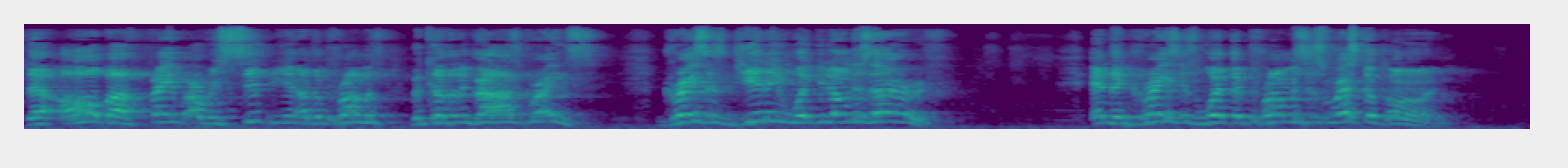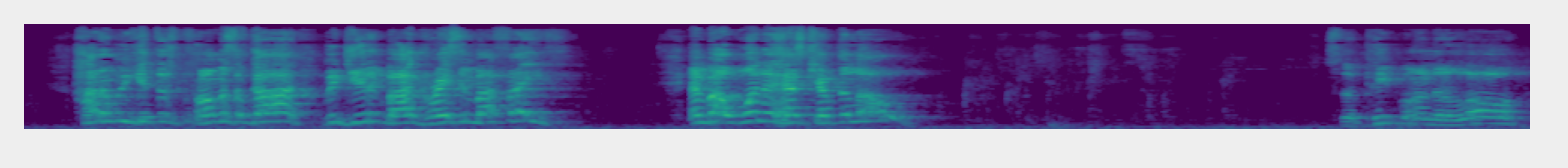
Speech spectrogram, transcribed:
that all by faith are recipient of the promise because of the God's grace. Grace is getting what you don't deserve. And the grace is what the promises rest upon. How do we get this promise of God? We get it by grace and by faith. And by one that has kept the law. So the people under the law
